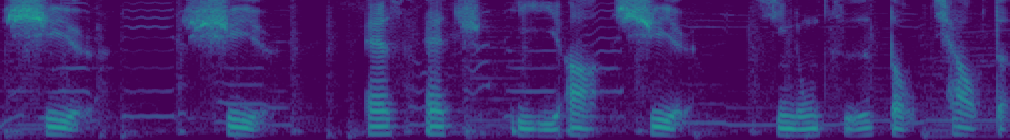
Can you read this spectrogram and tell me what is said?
sheer, sheer, s h e e r sheer，形容词，陡峭的。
